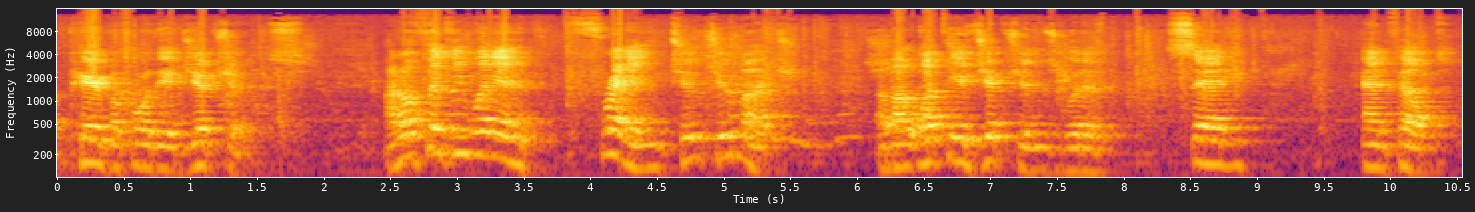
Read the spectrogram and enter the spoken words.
appeared before the Egyptians, I don't think he went in fretting too too much about what the Egyptians would have said and felt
